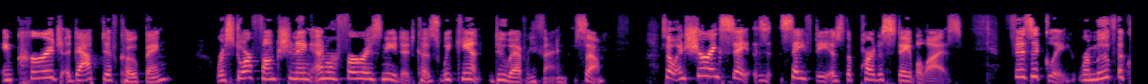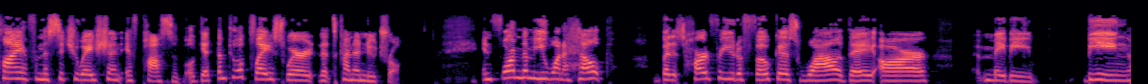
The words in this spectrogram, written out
encourage adaptive coping, restore functioning, and refer as needed because we can't do everything. So so, ensuring sa- safety is the part to stabilize. Physically, remove the client from the situation if possible. Get them to a place where that's kind of neutral. Inform them you want to help, but it's hard for you to focus while they are maybe being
